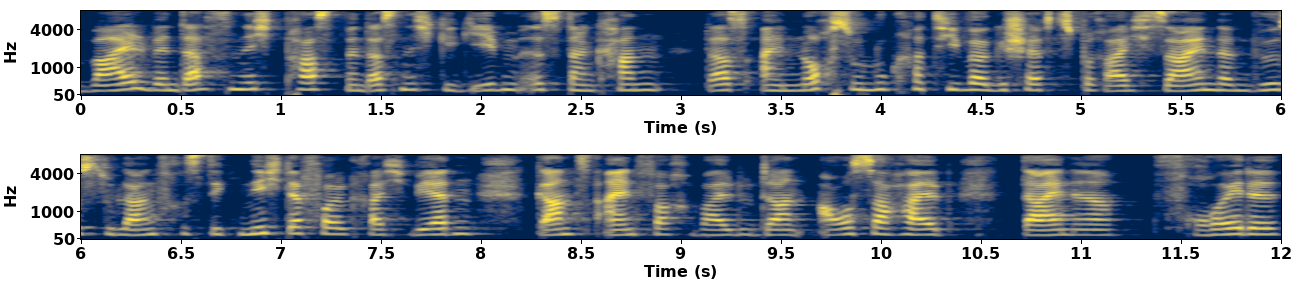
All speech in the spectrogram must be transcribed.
Weil wenn das nicht passt, wenn das nicht gegeben ist, dann kann das ein noch so lukrativer Geschäftsbereich sein, dann wirst du langfristig nicht erfolgreich werden. Ganz einfach, weil du dann außerhalb deiner Freude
